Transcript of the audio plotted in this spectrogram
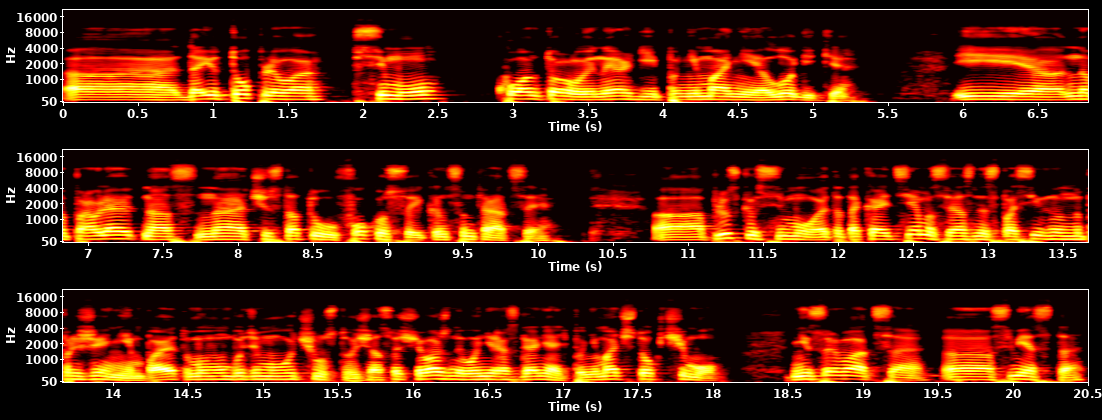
э, дают топливо всему контуру энергии, понимания, логики и направляют нас на частоту фокуса и концентрации. А, плюс ко всему, это такая тема, связанная с пассивным напряжением, поэтому мы будем его чувствовать. Сейчас очень важно его не разгонять, понимать, что к чему не срываться э, с места,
